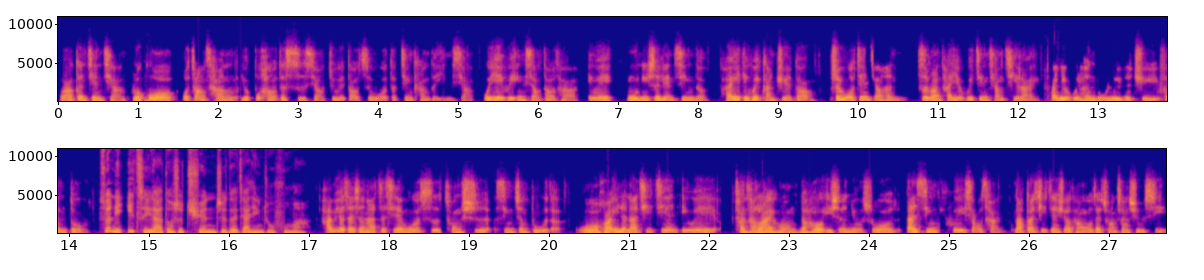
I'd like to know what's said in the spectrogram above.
我要更坚强。如果我常常有不好的思想，就会导致我。的健康的影响，我也会影响到他，因为母女是连心的，他一定会感觉到，所以我坚强很自然他也会坚强起来，他也会很努力的去奋斗。所以你一直以来都是全职的家庭主妇吗？还没有在生他之前，我是从事行政部的。我怀孕的那期间，因为常常来红，然后医生有说担心会小产，那段期间需要躺卧在床上休息。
